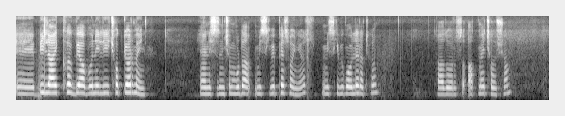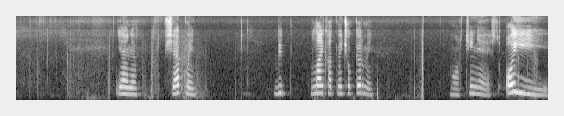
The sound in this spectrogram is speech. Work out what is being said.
Ee, bir like'ı bir aboneliği çok görmeyin. Yani sizin için burada mis gibi pes oynuyoruz. Mis gibi goller atıyorum. Daha doğrusu atmaya çalışıyorum. Yani şey yapmayın. Bir like atmayı çok görmeyin. Martinez. Ay!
